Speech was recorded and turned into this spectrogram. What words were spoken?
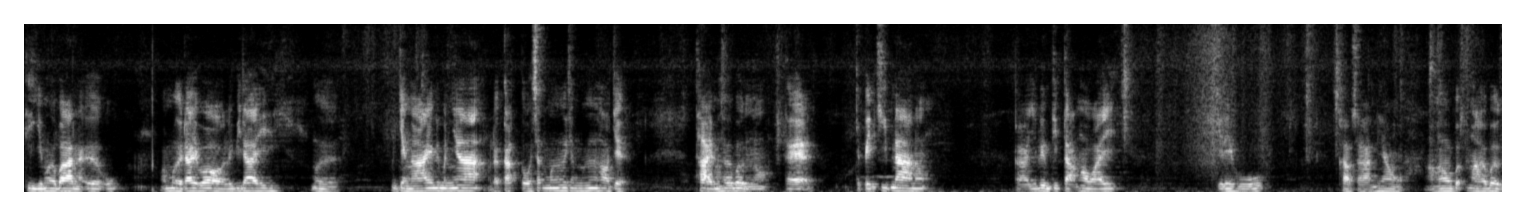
ที่เยอะเมื่อบ้านนะเอออุว่าเมื่อได้บ่หรือบ่ได้เมื่อมันจะง่ายหรือมันยากแล้วกักตัวชักมือชักมือเฮาจะถ่ายมาให้เบิ่งเนาะแต่จะเป็นคลิปหน้าเนาะก็อย่าลืมติดตามเฮาไว้ จะได้รู้ข่าวสารที่เฮาเอาเฮามาให้เบิ่ง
